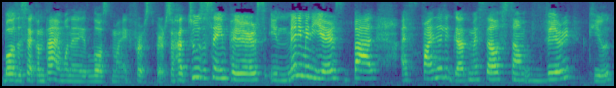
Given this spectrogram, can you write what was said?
bought the second time when I lost my first pair. So I had two the same pairs in many, many years, but I finally got myself some very cute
